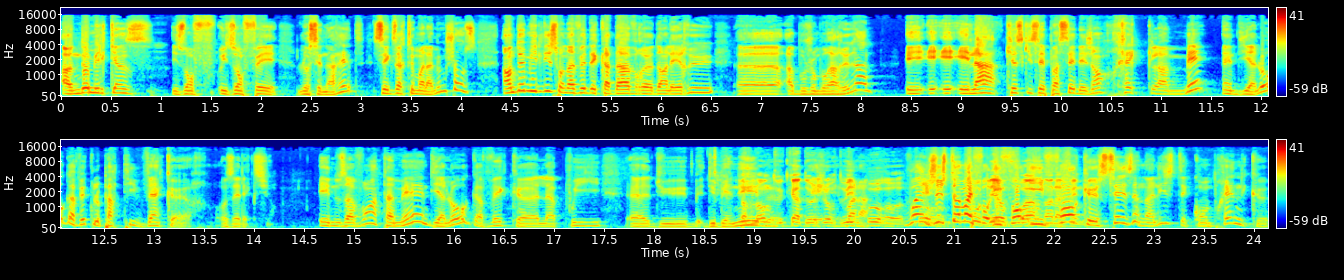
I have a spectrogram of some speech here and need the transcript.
en 2015, ils ont, ils ont fait le Sénaret. C'est exactement la même chose. En 2010, on avait des cadavres dans les rues euh, à Bujumbura rural. Et, et, là, qu'est-ce qui s'est passé? Les gens réclamaient un dialogue avec le parti vainqueur aux élections. Et nous avons entamé un dialogue avec euh, l'appui euh, du, du Bénin. Parlons du cas d'aujourd'hui pour, Oui, justement, il faut, il faut, il faut que ces analystes comprennent que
